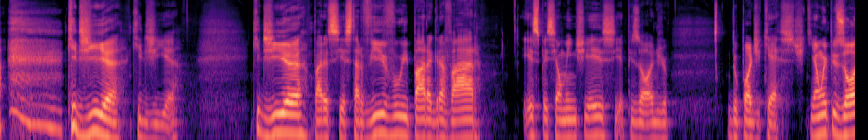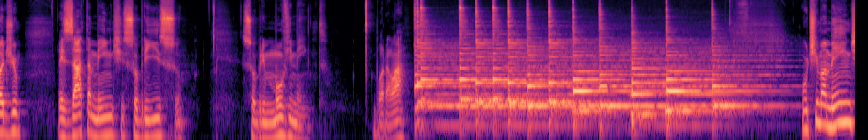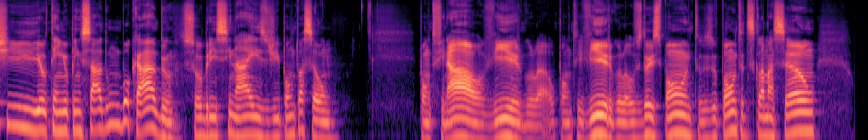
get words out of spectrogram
que dia, que dia! Que dia para se estar vivo e para gravar especialmente esse episódio do podcast, que é um episódio exatamente sobre isso, sobre movimento. Bora lá? Ultimamente eu tenho pensado um bocado sobre sinais de pontuação ponto final, vírgula, o ponto e vírgula, os dois pontos, o ponto de exclamação,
